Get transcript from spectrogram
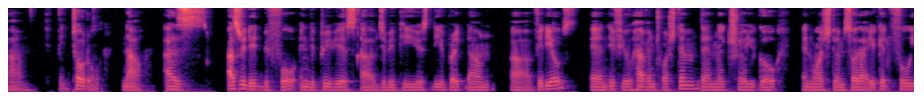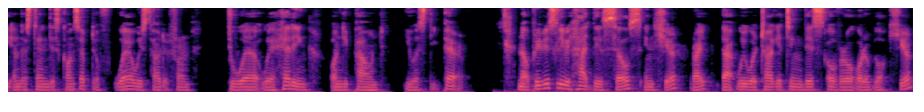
um, in total. Now as as we did before in the previous uh, GBP USD breakdown uh, videos and if you haven't watched them then make sure you go and watch them so that you could fully understand this concept of where we started from to where we're heading on the pound USD pair now previously we had these sells in here right that we were targeting this overall order block here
